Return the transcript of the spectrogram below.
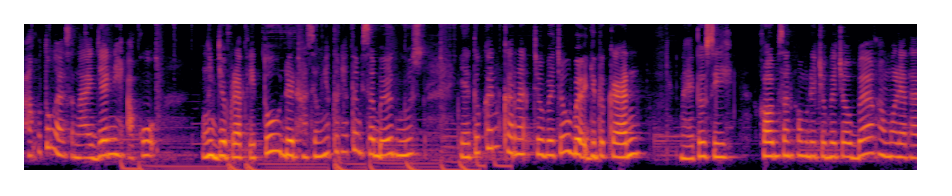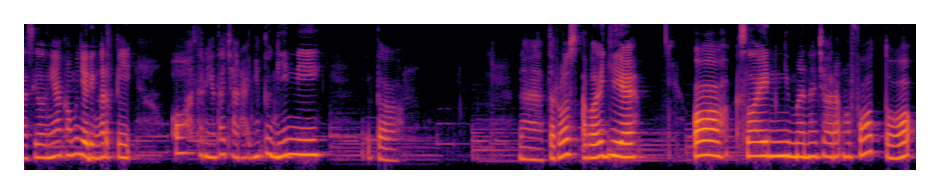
aku tuh nggak sengaja nih aku ngejepret itu dan hasilnya ternyata bisa bagus. Ya itu kan karena coba-coba gitu kan. Nah itu sih. Kalau misalnya kamu udah coba-coba kamu lihat hasilnya kamu jadi ngerti oh ternyata caranya tuh gini. Gitu. Nah terus apalagi ya? Oh selain gimana cara ngefoto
